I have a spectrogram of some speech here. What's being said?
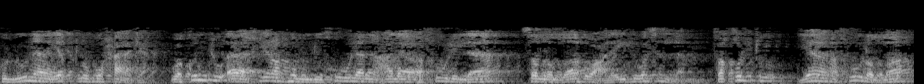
كلنا يطلب حاجة وكنت آخرهم دخولا على رسول الله صلى الله عليه وسلم فقلت يا رسول الله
